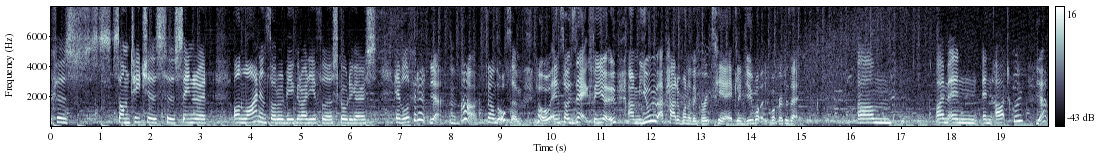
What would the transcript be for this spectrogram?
because some teachers have seen it online and thought it would be a good idea for the school to go have a look at it. Yeah. Ah, sounds awesome. Cool. And so Zach, for you, um, you are part of one of the groups here at Glenview. What what group is that? Um, I'm in an art group Yeah.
